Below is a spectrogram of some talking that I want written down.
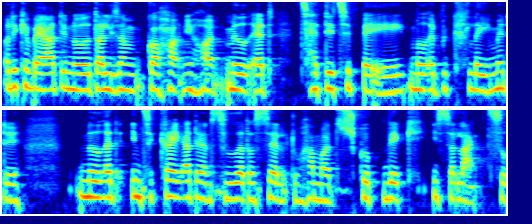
Og det kan være, at det er noget, der ligesom går hånd i hånd med at tage det tilbage, med at reclaime det, med at integrere den side af dig selv, du har måttet skubbe væk i så lang tid.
